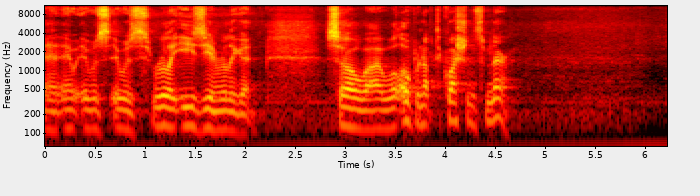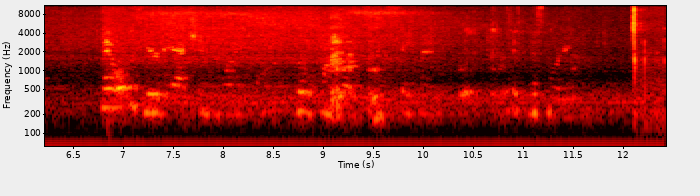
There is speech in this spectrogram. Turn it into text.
and it, it was it was really easy and really good. So uh, we'll open up to questions from there. Matt, what was your reaction to what Um,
